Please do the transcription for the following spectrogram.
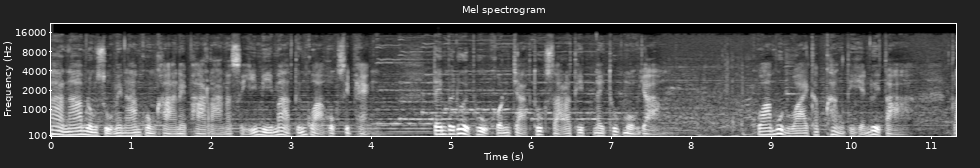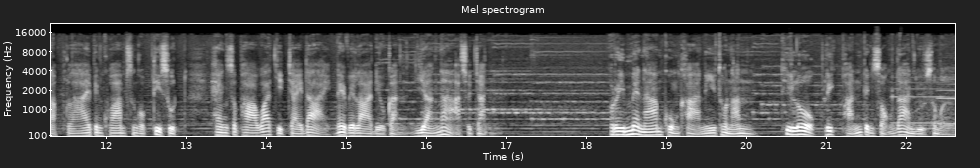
ท่าน้ำลงสู่แม่น้ำคงคาในพาราณสีมีมากถึงกว่า 60 แห่ง เต็มไปด้วยผู้คนจากทุกสารทิศในทุกโมงยาม ความวุ่นวายคับข้างที่เห็นด้วยตา กลับกลายเป็นความสงบที่สุด แห่งสภาวะจิตใจได้ในเวลาเดียวกันอย่างน่าอัศจรรย์ ริมแม่น้ำคงคานี้เท่านั้นที่โลกพลิกผันเป็นสองด้านอยู่เสมอ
